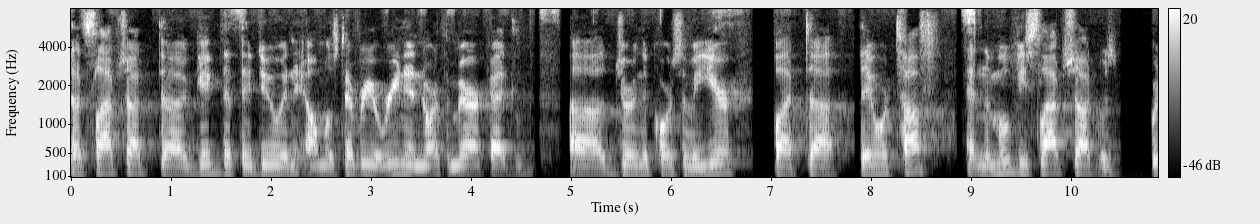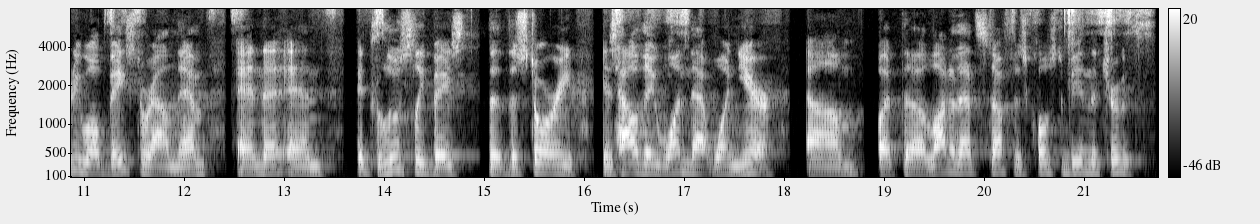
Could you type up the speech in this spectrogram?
that slapshot uh, gig that they do in almost every arena in north america uh, during the course of a year but uh, they were tough and the movie slapshot was pretty well based around them and and it's loosely based the, the story is how they won that one year um, but uh, a lot of that stuff is close to being the truth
